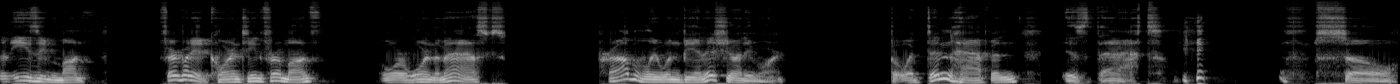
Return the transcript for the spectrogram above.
an easy month. If everybody had quarantined for a month or worn the masks, probably wouldn't be an issue anymore. But what didn't happen is that. so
